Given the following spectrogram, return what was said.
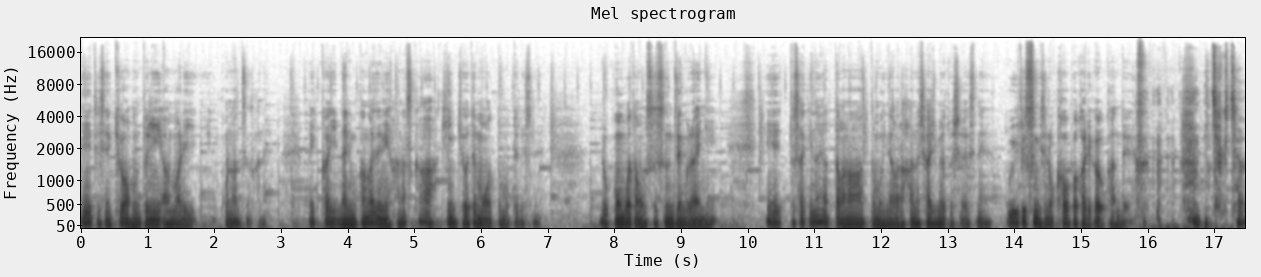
えーですね、今日は本当にあんまり、こうなんつうんですかね、一回何も考えずに話すか、近況でもと思ってですね、録音ボタンを押す寸前ぐらいに、えーっと、最近何やったかなと思いながら話し始めようとしたらですね、ウィル・スミスの顔ばかりが浮かんで、めちゃくちゃ、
